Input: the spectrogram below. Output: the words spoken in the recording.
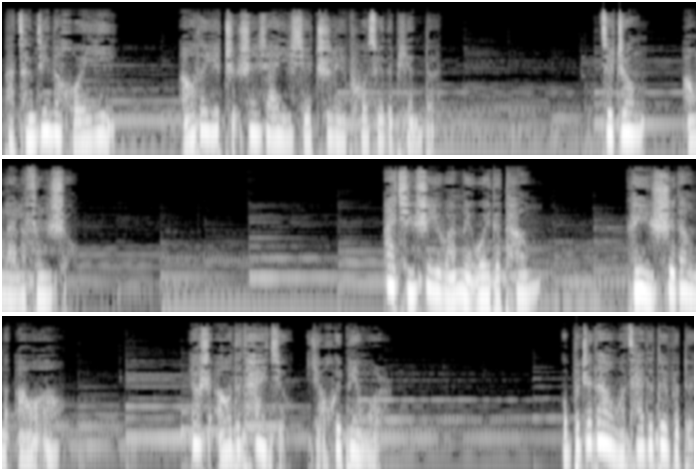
把曾经的回忆熬得也只剩下一些支离破碎的片段，最终熬来了分手。爱情是一碗美味的汤，可以适当的熬熬。要是熬得太久，也会变味儿。我不知道我猜的对不对。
